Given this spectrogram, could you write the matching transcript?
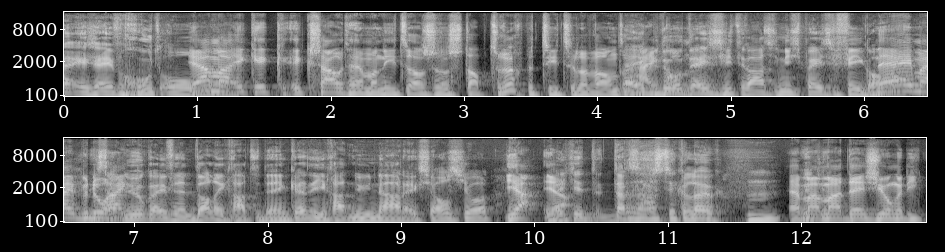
Is even goed om... ja, maar eh, ik, ik, ik zou het helemaal niet als een stap terug betitelen. Want Nee, ik hij bedoel deze situatie niet specifiek. Hoor. Nee, maar ik bedoel, zat hij- nu ook even aan Dallinga te denken. Die gaat nu naar Excelsior. Ja, ja. Weet je, dat is hartstikke leuk. Hè, maar, maar deze jongen die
